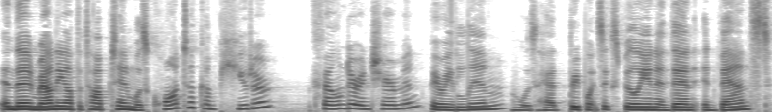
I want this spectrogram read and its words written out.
And then rounding out the top 10 was Quanta Computer founder and chairman Barry Lam, who has had 3.6 billion, and then Advanced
